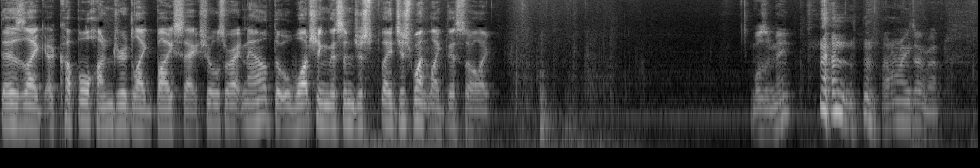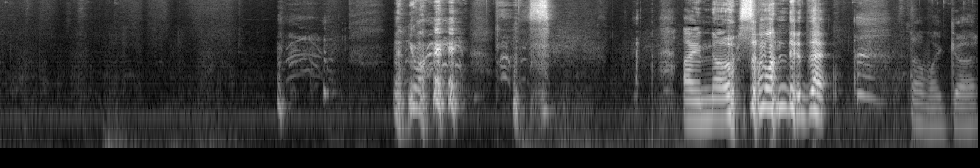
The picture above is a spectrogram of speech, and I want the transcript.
there's like a couple hundred like bisexuals right now that were watching this and just they just went like this or like. Wasn't me. I don't know what you're talking about. anyway, I know someone did that. Oh my god.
